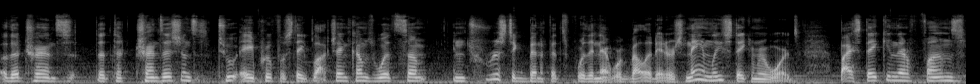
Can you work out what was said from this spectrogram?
The, trans, the, the transitions to a proof of stake blockchain comes with some intrinsic benefits for the network validators, namely staking rewards. By staking their funds,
